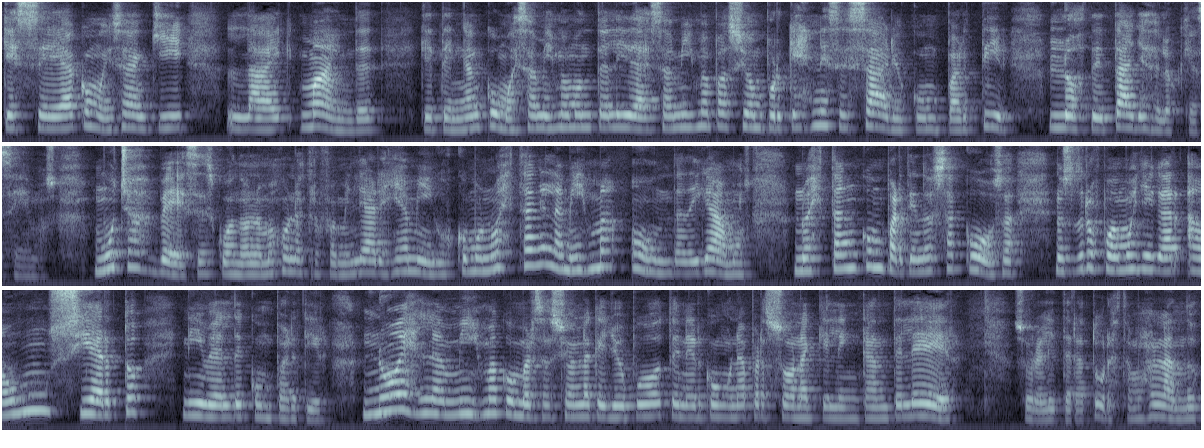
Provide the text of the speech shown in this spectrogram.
que sea, como dicen aquí, like-minded, que tengan como esa misma mentalidad, esa misma pasión, porque es necesario compartir los detalles de los que hacemos. Muchas veces cuando hablamos con nuestros familiares y amigos, como no están en la misma onda, digamos, no están compartiendo esa cosa, nosotros podemos llegar a un cierto nivel de compartir. No es la misma conversación la que yo puedo tener con una persona que le encante leer sobre literatura, estamos hablando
